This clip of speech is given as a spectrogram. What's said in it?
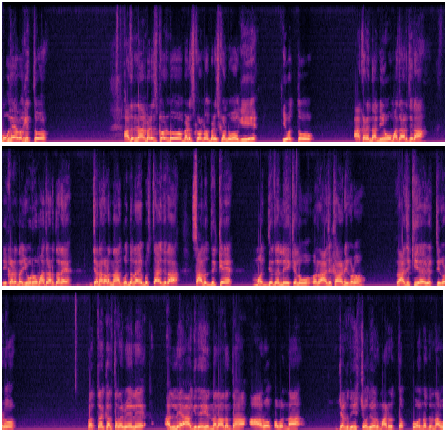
ಮುಗ್ದೇ ಹೋಗಿತ್ತು ಅದನ್ನ ಬೆಳೆಸ್ಕೊಂಡು ಬೆಳೆಸ್ಕೊಂಡು ಬೆಳೆಸ್ಕೊಂಡು ಹೋಗಿ, ಇವತ್ತು ಆ ಕಡೆಯಿಂದ ನೀವು ಮಾತಾಡ್ತೀರಾ? ಈ ಕಡೆಯಿಂದ ಇವರು ಮಾತಾಡ್ತಾರೆ. ಜನಗಳನ್ನ ಗೊಂದಲ ಎಬ್ಬಿಸ್ತಾ ಇದ್ದೀರಾ? ಸಾಲದ್ದಕ್ಕೆ ಮಧ್ಯದಲ್ಲಿ ಕೆಲವು ರಾಜಕಾರಣಿಗಳು, ರಾಜಕೀಯ ವ್ಯಕ್ತಿಗಳು, ಪತ್ರಕರ್ತರ ಮೇಲೆ ಅಲ್ಲೇ ಆಗಿದೆ ಎನ್ನಲಾದಂತಹ ಆರೋಪವನ್ನ ಜಗದೀಶ್ ಚೌಧರಿ ಅವರು ಮಾಡಿರೋ ತಪ್ಪು ಅನ್ನೋದನ್ನ ನಾವು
